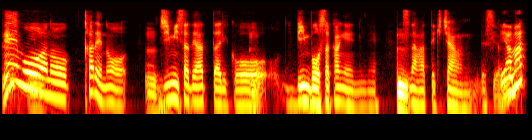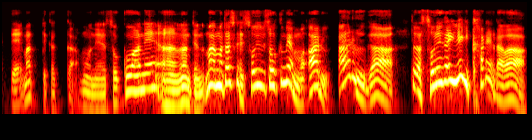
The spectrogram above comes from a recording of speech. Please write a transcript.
ね、もう、あの、の、彼のうん地味さであったり、こう、貧乏さ加減にねうん、つながってきちゃうんですよ、ね。いや、待って、待って、かっか。もうね、そこはね、あの、なんていうの。まあまあ確かにそういう側面もある。あるが、ただそれがゆえに彼らは、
